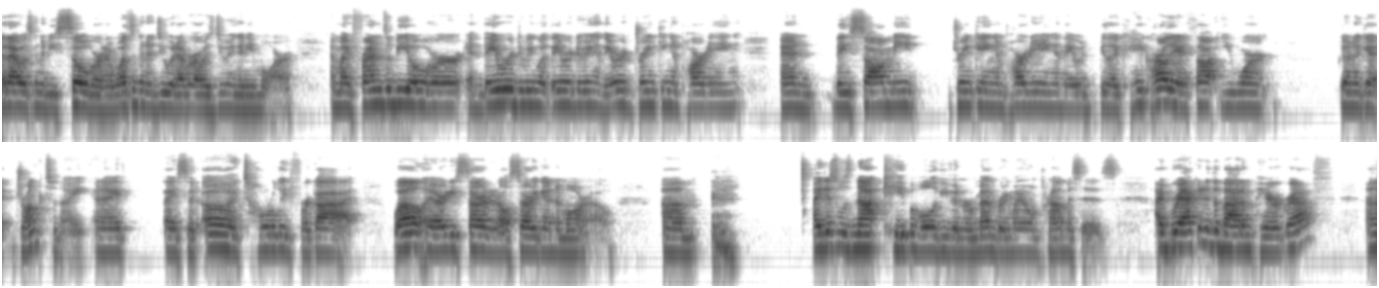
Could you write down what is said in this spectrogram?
that I was going to be sober and I wasn't going to do whatever I was doing anymore. And my friends would be over and they were doing what they were doing and they were drinking and partying and they saw me drinking and partying and they would be like, "Hey Carly, I thought you weren't going to get drunk tonight." And I I said, "Oh, I totally forgot." Well, I already started. I'll start again tomorrow. Um, I just was not capable of even remembering my own promises. I bracketed the bottom paragraph, and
